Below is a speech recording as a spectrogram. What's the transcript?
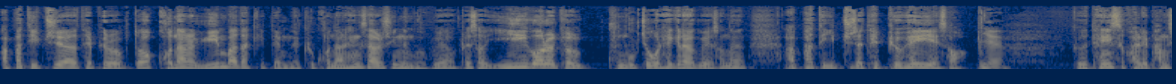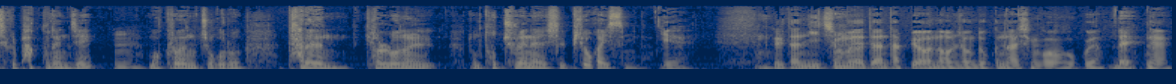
아파트 입주자 대표로부터 권한을 위임받았기 때문에 그 권한을 행사할 수 있는 거고요. 그래서 이거를 결, 궁극적으로 해결하기 위해서는 아파트 입주자 대표 회의에서 예. 그 테니스 관리 방식을 바꾸든지 음. 뭐 그런 쪽으로 다른 결론을 좀 도출해내실 필요가 있습니다. 예. 일단 이 질문에 대한 답변은 어느 정도 끝나신 거고요. 네. 네.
